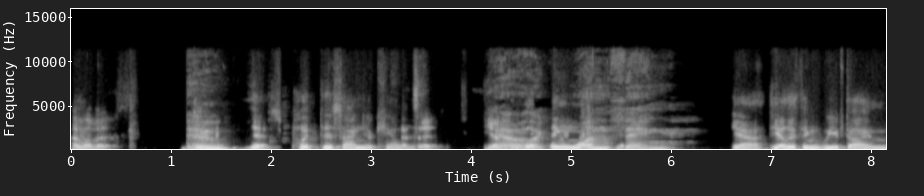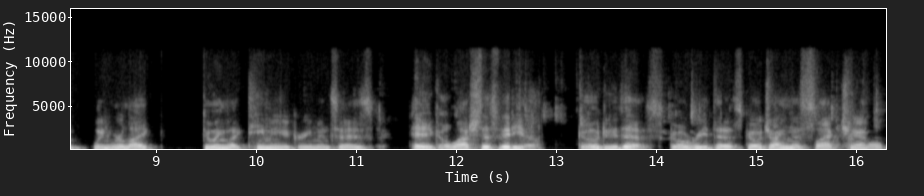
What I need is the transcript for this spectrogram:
I love it. Do this, put this on your calendar. That's it. You Yep. know, One like thing- one thing. Yeah, the other thing we've done when we're like doing like teaming agreements is, hey, go watch this video, go do this, go read this, go join this Slack channel.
